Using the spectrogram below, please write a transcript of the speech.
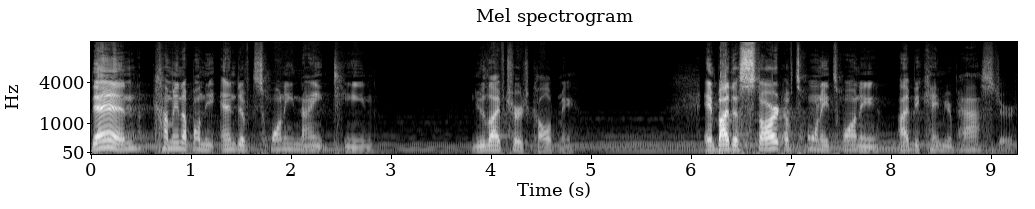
then, coming up on the end of 2019, New Life Church called me. And by the start of 2020, I became your pastor.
